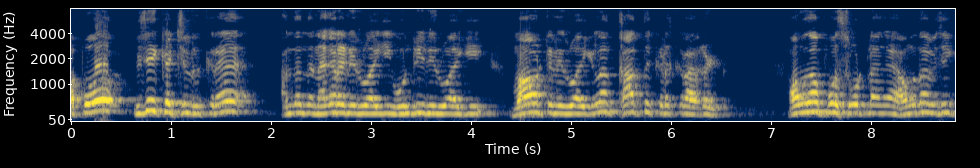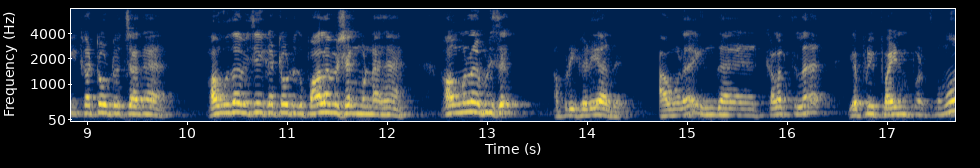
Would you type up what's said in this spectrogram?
அப்போது விஜய் கட்சியில் இருக்கிற அந்தந்த நகர நிர்வாகி ஒன்றிய நிர்வாகி மாவட்ட நிர்வாகிலாம் காத்து கிடக்கிறார்கள். அவங்க தான் போஸ்ட் ஓட்டினாங்க. அவங்க தான் விஜய்க்கு கட் அவுட் வச்சாங்க. அவங்க தான் விஜய் கட் அவுட்டுக்கு பாலாபிஷேகம் பண்ணாங்க. அவங்களாம் எப்படி செ அப்படி கிடையாது. அவங்கள இந்த களத்தில் எப்படி பயன்படுத்தணுமோ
